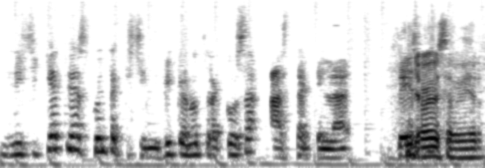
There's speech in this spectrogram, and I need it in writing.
ni siquiera te das cuenta que significan otra cosa hasta que la ves ya vas a ver.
